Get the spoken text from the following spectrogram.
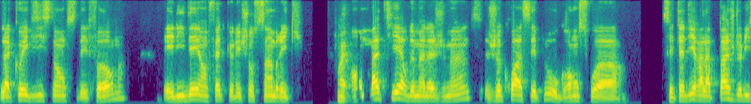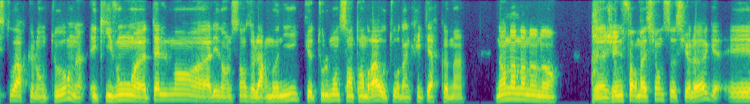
La coexistence des formes et l'idée, en fait, que les choses s'imbriquent. En matière de management, je crois assez peu au grand soir, c'est-à-dire à la page de l'histoire que l'on tourne et qui vont euh, tellement euh, aller dans le sens de l'harmonie que tout le monde s'entendra autour d'un critère commun. Non, non, non, non, non. Euh, j'ai une formation de sociologue et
